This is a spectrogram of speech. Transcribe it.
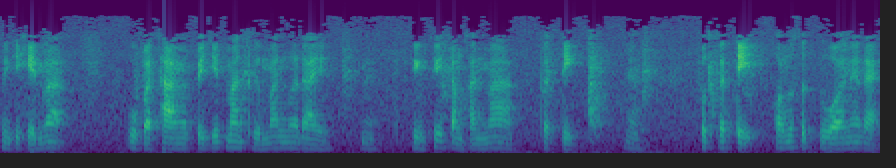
ถึงจะเห็นว่าอุปทานมันไปยึดมั่นถือมั่นเมื่อใดนะสิ่งที่สำคัญมากสตินะ ฝึกสติความรู้สึกตัวเนี่ยแหละ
